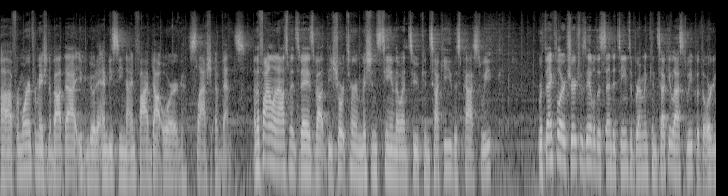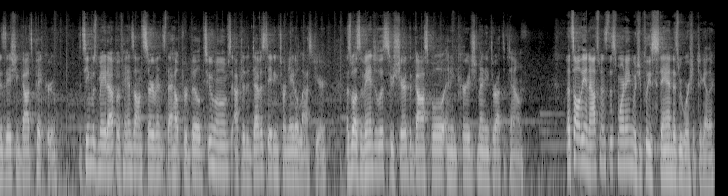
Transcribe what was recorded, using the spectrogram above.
Uh, for more information about that, you can go to mbc95.org slash events. And the final announcement today is about the short-term missions team that went to Kentucky this past week. We're thankful our church was able to send a team to Bremen, Kentucky last week with the organization God's Pit Crew. The team was made up of hands on servants that helped rebuild two homes after the devastating tornado last year as well as evangelists who shared the gospel and encouraged many throughout the town. That's all the announcements this morning. Would you please stand as we worship together?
